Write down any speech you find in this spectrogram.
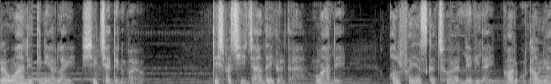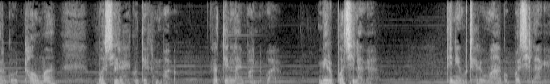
र उहाँले तिनीहरूलाई शिक्षा दिनुभयो। त्यसपछि जाँदै गर्दा उहाँले अल्फयसका छोरा लेवीलाई कर उठाउनेहरूको ठाउँमा बसिरहेको देख्नुभयो र तिनलाई भन्नुभयो मेरो पछि लाग। तिनी उठेर उहाँको पछि लागे।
